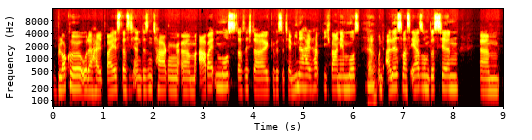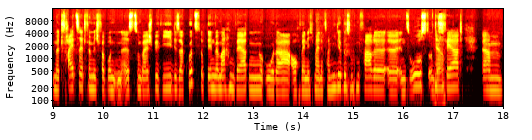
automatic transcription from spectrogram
blocke oder halt weiß, dass ich an diesen Tagen ähm, arbeiten muss, dass ich da gewisse Termine halt habe, die ich wahrnehmen muss. Ja. Und alles, was eher so ein bisschen ähm, mit Freizeit für mich verbunden ist, zum Beispiel wie dieser Kurztrip, den wir machen werden, oder auch wenn ich meine Familie besuchen fahre äh, in Soest und ja. das Pferd. Ähm,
